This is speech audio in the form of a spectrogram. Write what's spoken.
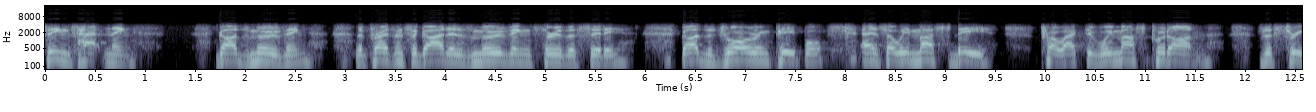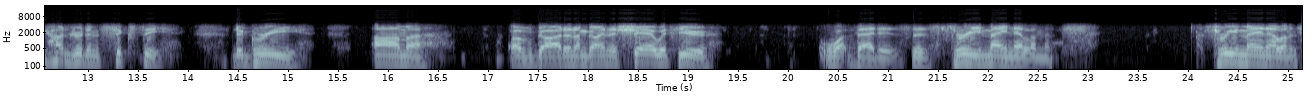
things happening. God's moving. The presence of God is moving through the city. God's drawing people, and so we must be proactive. We must put on the 360 degree armor of God, and I'm going to share with you what that is. There's three main elements. Three main elements.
